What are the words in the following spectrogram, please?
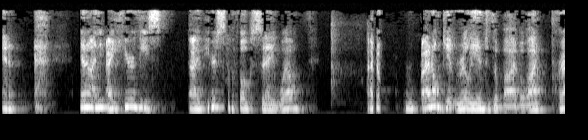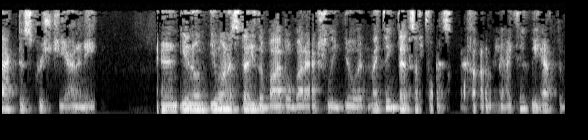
and and I, I hear these. I hear some folks say, "Well, I don't. I don't get really into the Bible. I practice Christianity." And you know, you want to study the Bible, but actually do it. And I think that's a false dichotomy. I think we have to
